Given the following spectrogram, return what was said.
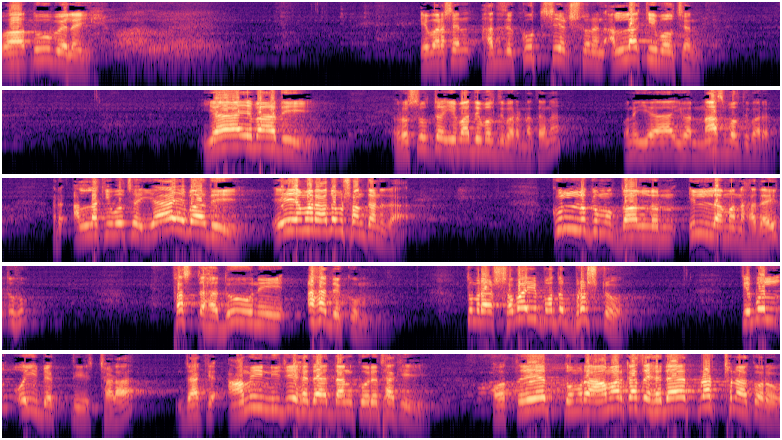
ওয়া আতুবু ইলাইহি। এবার আসেন হাদিসে শোনেন, আল্লাহ কি বলছেন? ইয়া ইবাদি, রসুল তো ইবাদি বলতে পারেন না, তাই না? উনি ইয়া ইহার নাস বলতে পারেন। আর আল্লাহ কি বলছে? ইয়া ইবাদি, এই আমার আদম সন্তানেরা। কুল্লুকুম দাল্লুন ইল্লামান হাদাইতুহু, ফাস্তাহাদুনি আহাদেকুম। তোমরা সবাই পদভ্রষ্ট কেবল ওই ব্যক্তি ছাড়া যাকে আমি নিজে হেদায়ত দান করে থাকি, অতএব তোমরা আমার কাছে হেদায়ত প্রার্থনা করো।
